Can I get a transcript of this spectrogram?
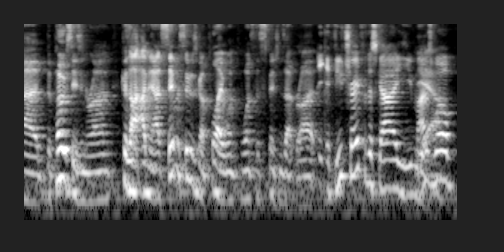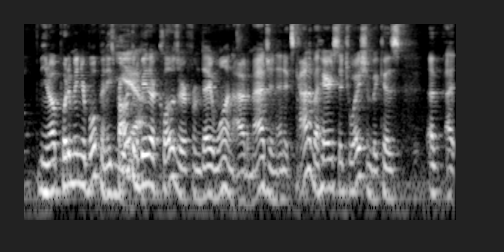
Uh, the postseason run, because I, I mean, I assume Osuna's going to play once, once the suspension's up, right? If you trade for this guy, you might as well you know put him in your bullpen. He's probably going to be their closer from day one, I would imagine. And it's kind of a hairy situation because. Uh, uh,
